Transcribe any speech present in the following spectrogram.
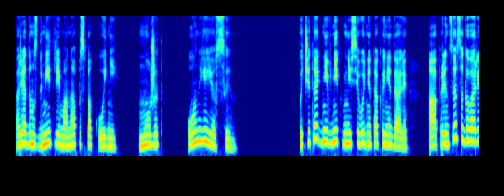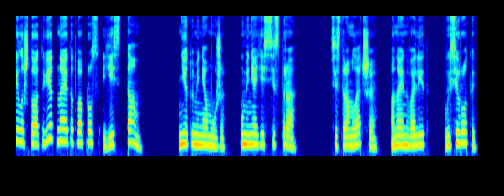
Рядом с Дмитрием она поспокойней. Может, он ее сын. Почитать дневник мне сегодня так и не дали, а принцесса говорила, что ответ на этот вопрос есть там. Нет у меня мужа, у меня есть сестра. Сестра младшая, она инвалид, вы сироты.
